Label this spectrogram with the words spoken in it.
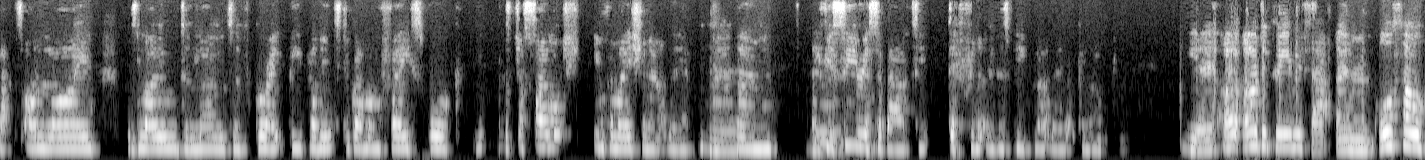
that's online. There's loads and loads of great people on Instagram, on Facebook. There's just so much information out there. Mm. Um, if you're serious about it, definitely there's people out there that can help you. Yeah, I, I'd agree with that. Um, also,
